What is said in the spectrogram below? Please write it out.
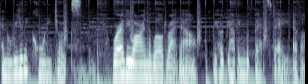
and really corny jokes. Wherever you are in the world right now, we hope you're having the best day ever.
